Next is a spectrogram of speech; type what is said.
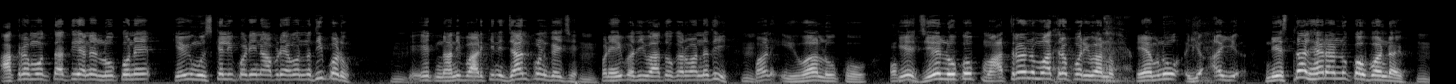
આક્રમકતાથી અને લોકોને કેવી મુશ્કેલી પડીને આપણે એમાં નથી પડવું. એક નાની બાળકીની જાન પણ ગઈ છે. પણ એવી બધી વાતો કરવા નથી. પણ એવા લોકો કે જે લોકો માત્ર ને માત્ર પરિવારનો એમનું નેશનલ હેરાનનું કૌભાંડ આવ્યું.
